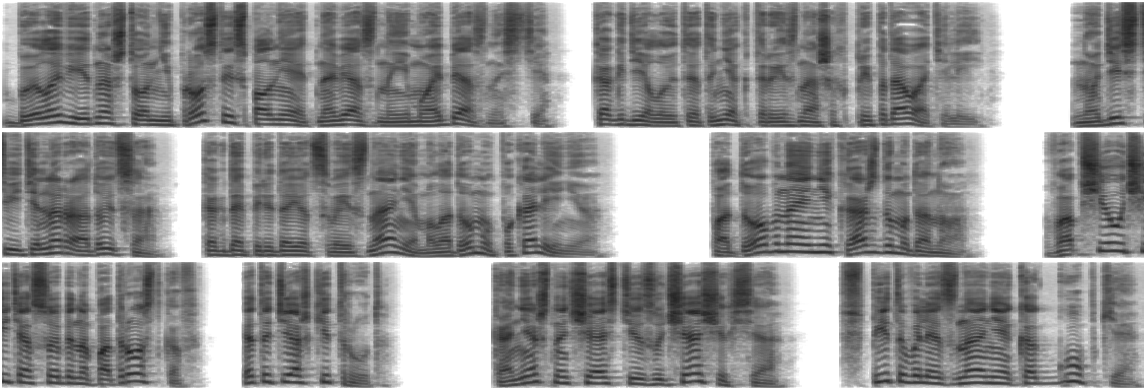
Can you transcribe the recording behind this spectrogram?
Было видно, что он не просто исполняет навязанные ему обязанности, как делают это некоторые из наших преподавателей, но действительно радуется, когда передает свои знания молодому поколению. Подобное не каждому дано. Вообще учить особенно подростков – это тяжкий труд. Конечно, часть из учащихся впитывали знания как губки,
